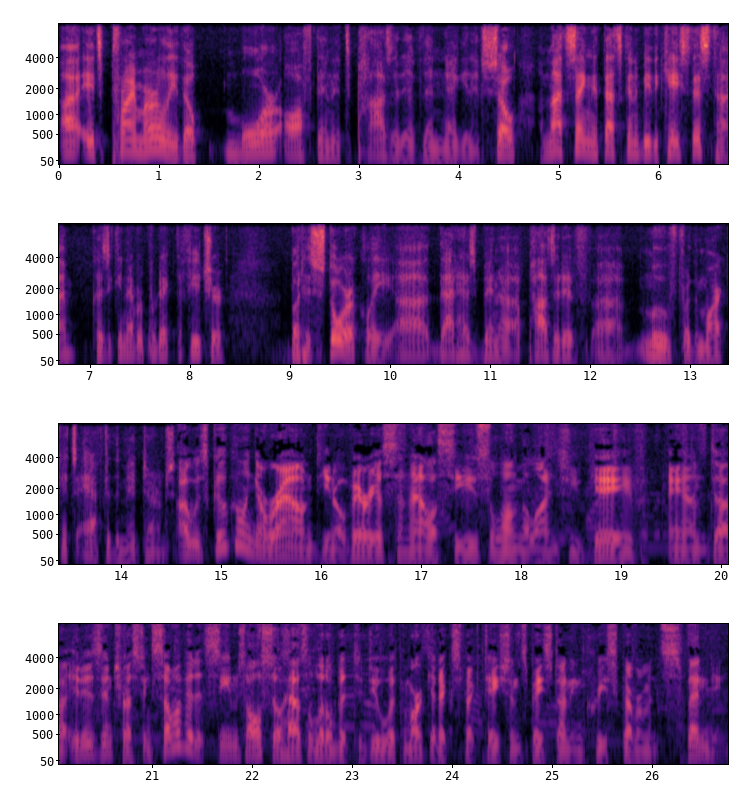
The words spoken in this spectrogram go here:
uh, it's primarily, though, more often it's positive than negative. So I'm not saying that that's going to be the case this time because you can never predict the future. But historically, uh, that has been a, a positive uh, move for the markets after the midterms. I was googling around, you know, various analyses along the lines you gave, and uh, it is interesting. Some of it, it seems, also has a little bit to do with market expectations based on increased government spending.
